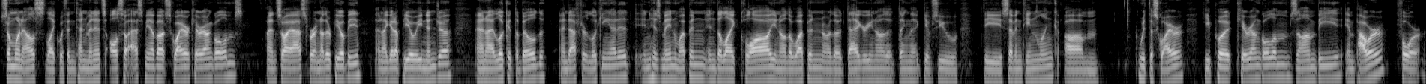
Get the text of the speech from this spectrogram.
someone else, like within 10 minutes, also asked me about Squire Carrion Golems, and so I asked for another POB, and I get a PoE Ninja, and I look at the build, and after looking at it, in his main weapon, in the, like, claw, you know, the weapon, or the dagger, you know, the thing that gives you the 17 link, um, with the Squire, he put Carrion Golem, Zombie, Empower, 4.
